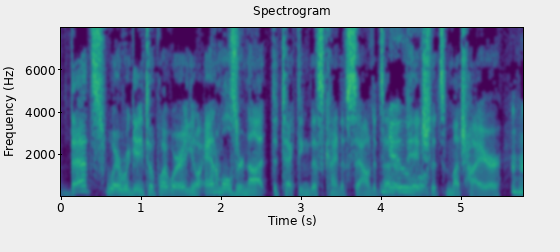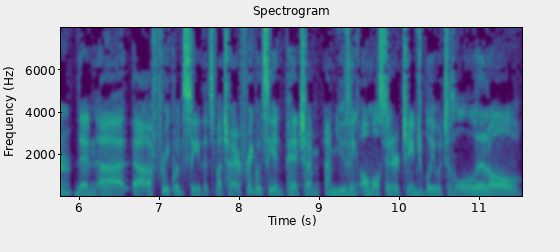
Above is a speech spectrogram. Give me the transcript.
that's where we're getting to a point where, you know, animals are not detecting this kind of sound. It's at No. a pitch that's much higher than, uh, a frequency that's much higher. Frequency and pitch I'm, I'm using almost interchangeably, which is a little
